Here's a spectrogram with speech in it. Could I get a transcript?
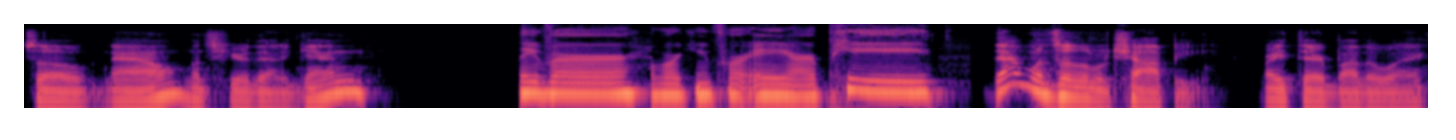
So now let's hear that again. Lever, working for AARP. That one's a little choppy right there, by the way.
